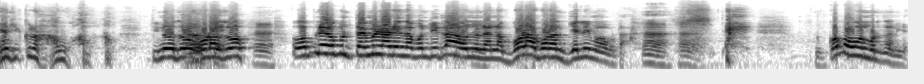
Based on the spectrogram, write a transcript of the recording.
ಏನ್ ಸಿಕ್ಕರು? ಹಾವು ಹಾವು ಹಾವು ತಿನ್ನೋದು ಓಡೋದು. ಒಬ್ಬನೇ ಒಬ್ಬನು ತಮಿಳ್ನಾಡಿಂದ ಬಂದಿಲ್ಲ ಅವನು ನನ್ನ ಬೋಳ ಬೋಳ ಅಂತ ಗೆಲ್ಲಿ ಮಾಡ್ಬಿಟ್ಟ. ಕೋಪ ಬಂದ್ಬಿಡ್ತು ನನಗೆ.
